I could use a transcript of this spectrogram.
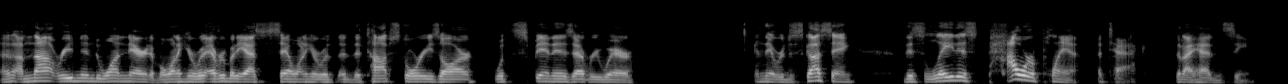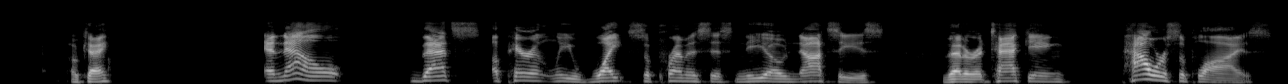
I'm not reading into one narrative. I want to hear what everybody has to say. I want to hear what the, top stories are, what the spin is everywhere. And they were discussing this latest power plant attack that I hadn't seen. Okay. And now that's apparently white supremacist neo Nazis that are attacking power supplies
